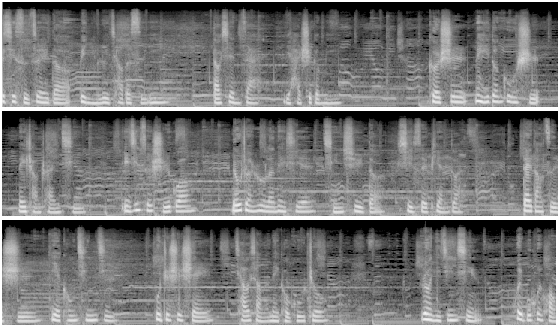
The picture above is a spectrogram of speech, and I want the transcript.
致其死罪的婢女绿俏的死因，到现在也还是个谜。可是那一段故事，那场传奇，已经随时光流转入了那些情绪的细碎片段。待到子时，夜空清寂，不知是谁敲响了那口孤舟。若你惊醒，会不会恍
